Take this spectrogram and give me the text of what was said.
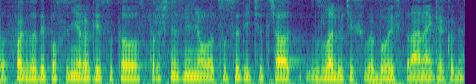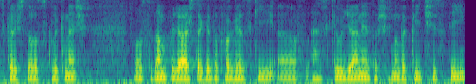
uh, fakt za ty poslední roky se to strašně změnilo, co se týče třeba vzhledu těch webových stránek, jako dneska, když to rozklikneš, nebo se tam podíváš, tak je to fakt hezký, uh, hezký udělané, je to všechno takový čistý.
